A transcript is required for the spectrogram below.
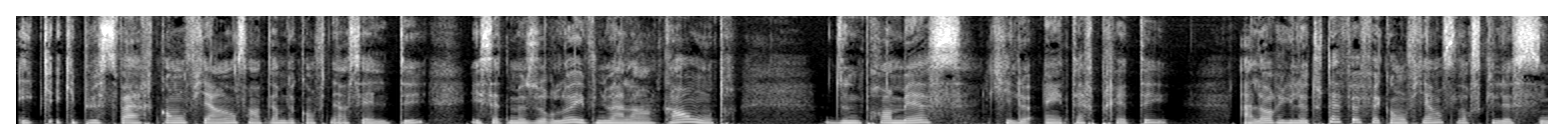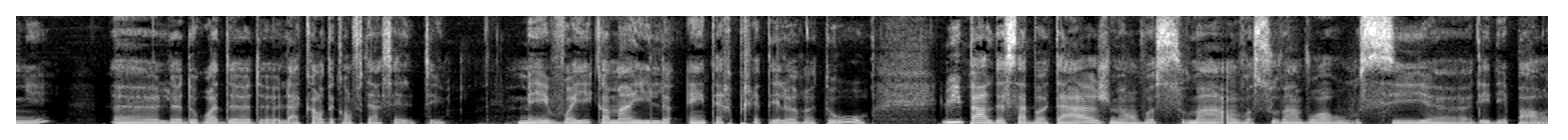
qu'il puisse faire confiance en termes de confidentialité. Et cette mesure-là est venue à l'encontre d'une promesse qu'il a interprétée. Alors, il a tout à fait fait confiance lorsqu'il a signé euh, le droit de l'accord de confidentialité mais voyez comment il a interprété le retour. Lui, il parle de sabotage, mais on va souvent, on va souvent voir aussi euh, des départs.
